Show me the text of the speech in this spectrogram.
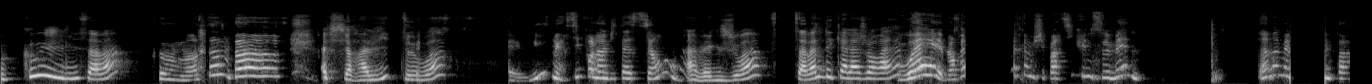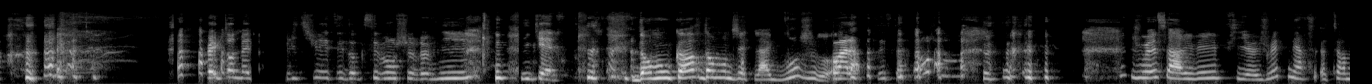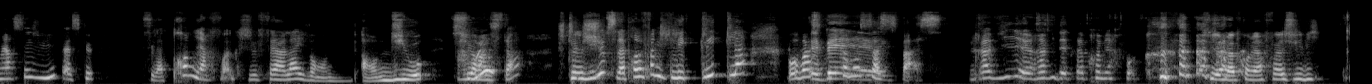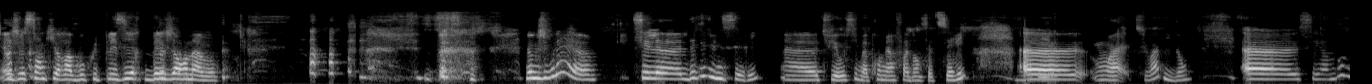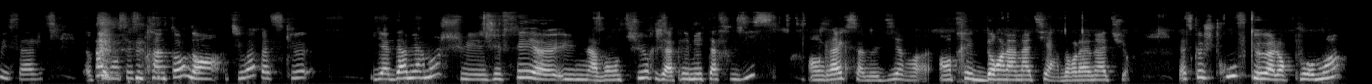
coucou Julie, ça va? Comment ça va? Je suis ravie de te voir. Eh oui, merci pour l'invitation. Avec joie. Ça va le décalage horaire? Ouais, ben en fait, comme je suis partie qu'une semaine, non, non, même pas. Pas eu le temps de m'habituer, tu sais, donc c'est bon, je suis revenue. Nickel. Dans mon corps, dans mon jet lag. Bonjour. Voilà, c'est ça. Bonjour. Je vous laisse arriver. Puis euh, je voulais te, mer- te remercier, Julie, parce que c'est la première fois que je fais un live en, en duo sur Ah ouais Insta. Je te jure, c'est la première fois que je les clique là pour voir Eh ce- ben- comment ça se passe. Ravie, euh, ravie d'être la première fois. Tu es ma première fois, Julie. Et je sens qu'il y aura beaucoup de plaisir déjà en amont. Donc, je voulais. euh, c'est le, le début d'une série. Euh, tu es aussi ma première fois dans cette série. Euh, ouais, tu vois, dis donc. Euh, c'est un beau message. Commencer ce printemps dans. Tu vois, parce que. Il y a dernièrement, j'ai fait une aventure que j'ai appelée métaphousis. En grec, ça veut dire entrer dans la matière, dans la nature. Parce que je trouve que, alors pour moi,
